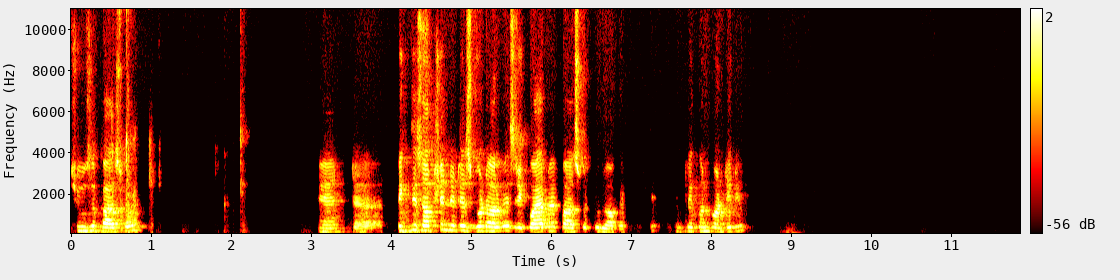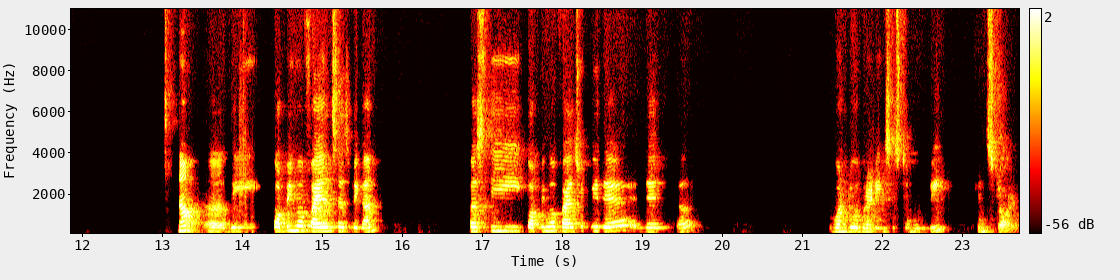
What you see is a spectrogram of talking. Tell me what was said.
choose a password and uh, pick this option. It is good always require my password to log in. Click on continue. Now uh, the copying of files has begun. First, the copying of files would be there, and then the Ubuntu operating system would be installed.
